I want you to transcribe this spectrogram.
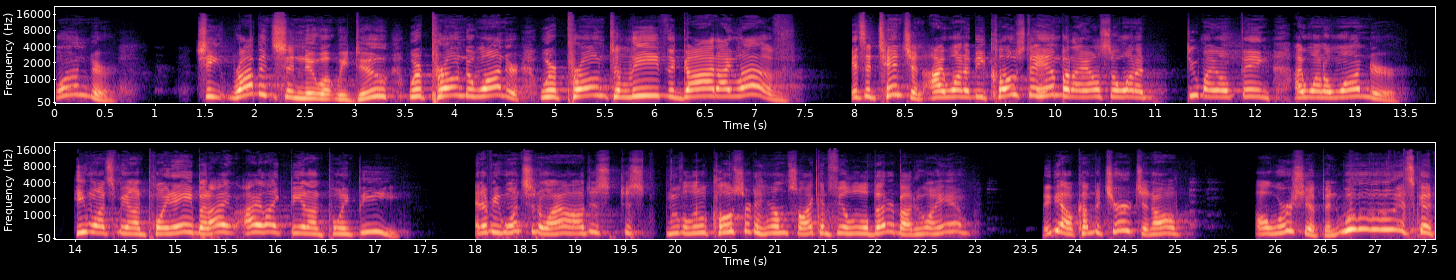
wander. See, Robinson knew what we do. We're prone to wander. We're prone to leave the God I love. It's a tension. I want to be close to him, but I also want to do my own thing. I want to wander. He wants me on point A, but I, I like being on point B. And every once in a while, I'll just, just move a little closer to him so I can feel a little better about who I am. Maybe I'll come to church and I'll, I'll worship and woo, it's good.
